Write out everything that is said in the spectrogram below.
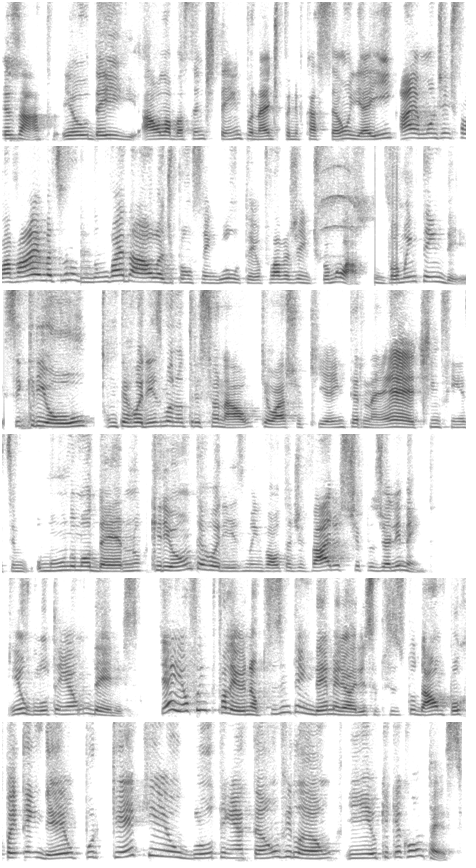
Exato. Eu dei aula há bastante tempo, né, de panificação, e aí, ai, um monte de gente falava, ai, mas você não, não vai dar aula de pão sem glúten? Eu falava, gente, vamos lá, vamos entender. Se criou um terrorismo nutricional, que eu acho que a internet, enfim, esse, o mundo moderno, criou um terrorismo em volta de vários tipos de alimento. E o glúten é um deles. E aí eu fui, falei, não, preciso entender melhor isso, eu preciso estudar um pouco para entender o porquê que o glúten é tão vilão e o que que acontece.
